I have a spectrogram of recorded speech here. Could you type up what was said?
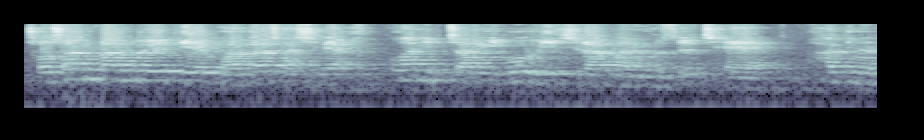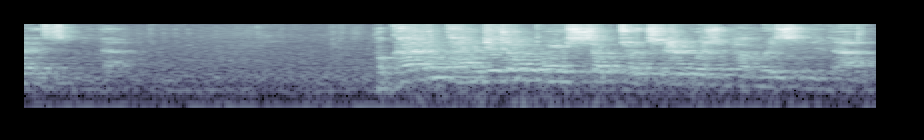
조선 반도의 비핵화가 자신의 확고한 입장이고 의지라고 하는 것을 재확인을 했습니다. 북한은 단계적 동시적 조치를 고집하고 있습니다.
